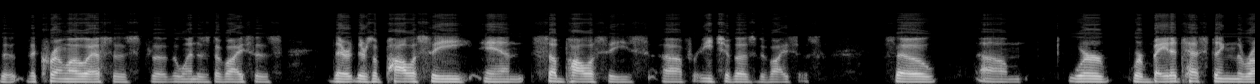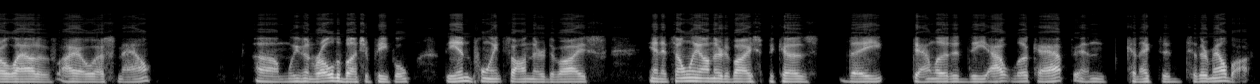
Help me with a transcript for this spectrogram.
the the Chrome OSs, the the Windows devices, there, there's a policy and sub-policies uh, for each of those devices. So um, we're, we're beta testing the rollout of iOS now. Um, we've enrolled a bunch of people. The endpoint's on their device, and it's only on their device because they downloaded the Outlook app and connected to their mailbox.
